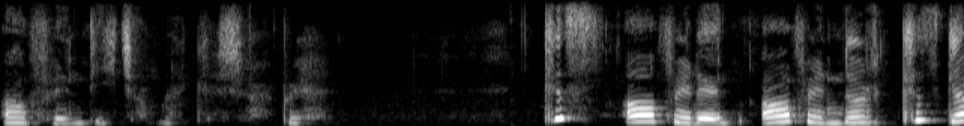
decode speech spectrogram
Aferin diyeceğim arkadaşlar bir. Kız aferin. Aferin dur kız gel.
